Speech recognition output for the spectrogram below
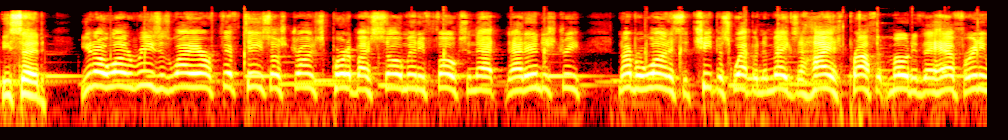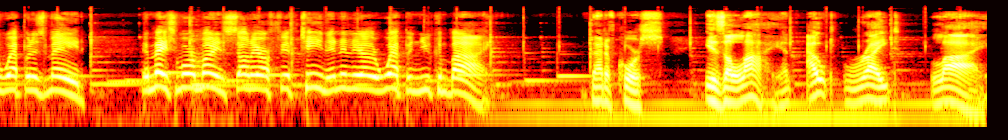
He said, you know, one of the reasons why AR 15 is so strong, supported by so many folks in that, that industry. Number one, it's the cheapest weapon to make. It's the highest profit motive they have for any weapon is made. It makes more money to sell an AR 15 than any other weapon you can buy. That, of course, is a lie, an outright lie.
